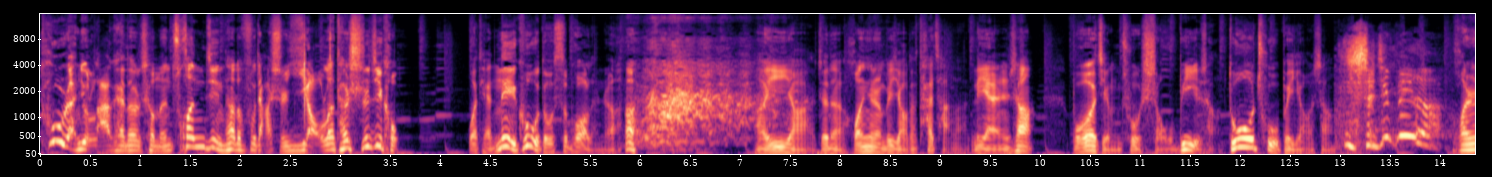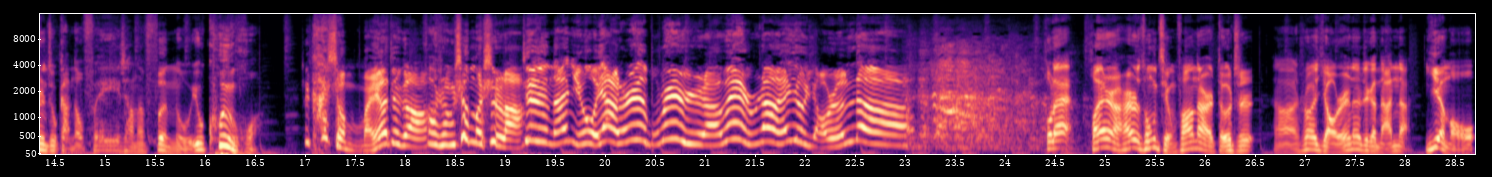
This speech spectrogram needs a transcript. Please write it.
突然就拉开他的车门，窜进他的副驾驶，咬了他十几口。我天，内裤都撕破了，你知道吗？哎呀，真的，黄先生被咬得太惨了，脸上、脖颈处、手臂上多处被咬伤。你神经病啊！黄先生就感到非常的愤怒又困惑。这看什么呀？这个发生什么事了？这对男女我压根儿也不认识啊，为什么让人就咬人呢？后来黄先生还是从警方那儿得知啊，说咬人的这个男的叶某，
